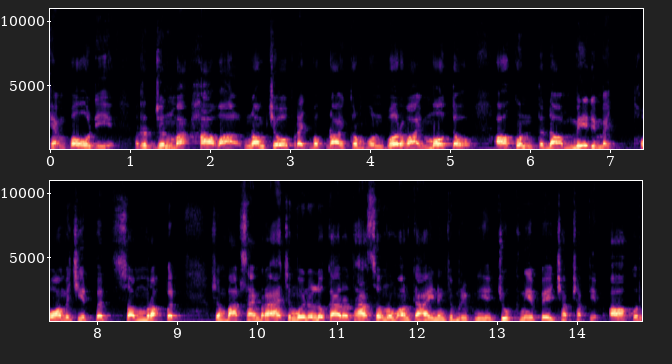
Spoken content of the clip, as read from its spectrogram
Cambodia រថយន្ត Mark Haval នាំចូលផ្ដាច់បុកដោយក្រុមហ៊ុន Worldwide Moto អរគុណទៅដល់ Medimax ធម្មជាតិពិតសម្រាប់ពិតខ្ញុំបាទសែមរ៉ាជាមួយនឹងលោកការរដ្ឋាសូមរំអរកាយនិងជម្រាបគ្នាជួបគ្នាពេលឆាប់ៗទៀតអរគុណ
